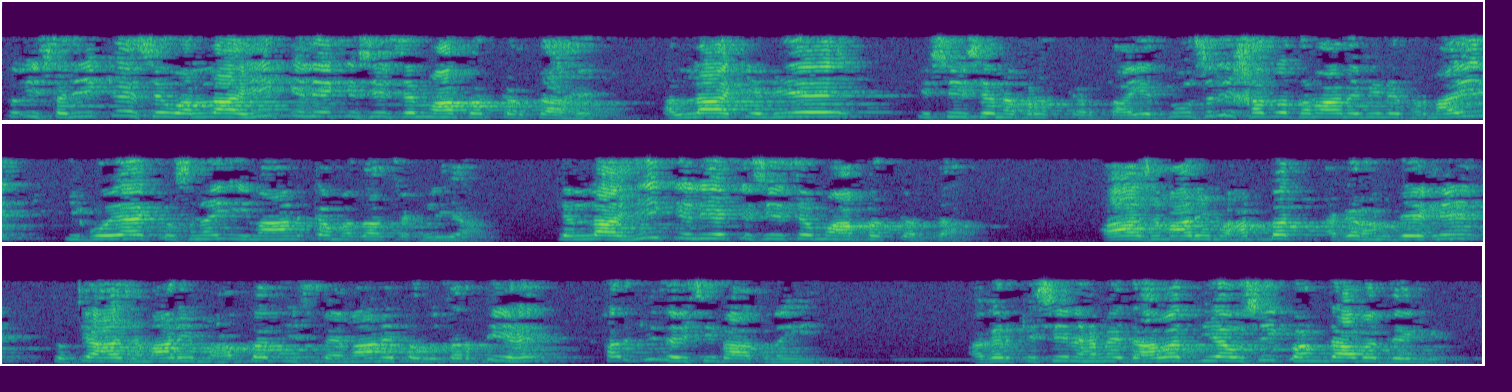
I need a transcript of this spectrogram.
تو اس طریقے سے وہ اللہ ہی کے لیے کسی سے محبت کرتا ہے، اللہ کے لیے کسی سے نفرت کرتا ہے۔ یہ دوسری خبرت ہمارے نبی نے فرمائی کہ گویا کہ اس نے ایمان کا مزہ چکھ لیا کہ اللہ ہی کے لیے کسی سے محبت کرتا۔ آج ہماری محبت اگر ہم دیکھیں تو کیا آج ہماری محبت اس پیمانے پر اترتی ہے؟ ہر چیز ایسی بات نہیں۔ اگر کسی نے ہمیں دعوت دیا، اسی کو ہم دعوت دیں گے۔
